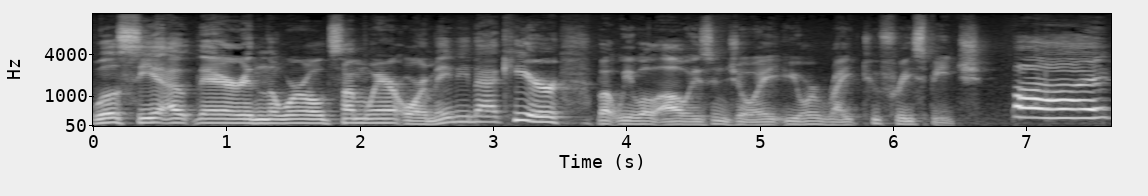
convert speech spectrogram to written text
We'll see you out there in the world somewhere, or maybe back here, but we will always enjoy your right to free speech. Bye.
